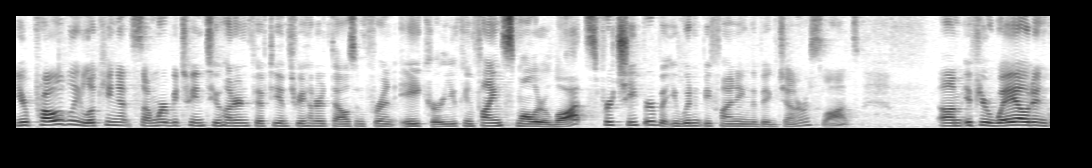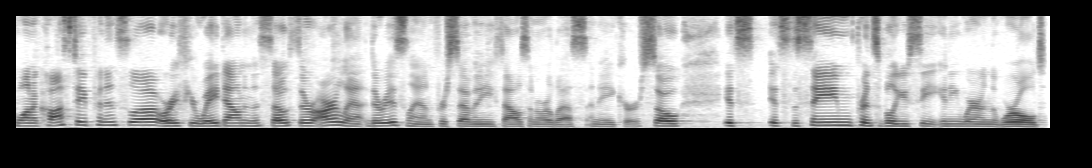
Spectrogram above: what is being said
you're probably looking at somewhere between 250 and 300,000 for an acre. You can find smaller lots for cheaper, but you wouldn't be finding the big generous lots. Um, if you're way out in Guanacaste Peninsula or if you're way down in the south, there, are land, there is land for 70,000 or less an acre. So it's, it's the same principle you see anywhere in the world.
